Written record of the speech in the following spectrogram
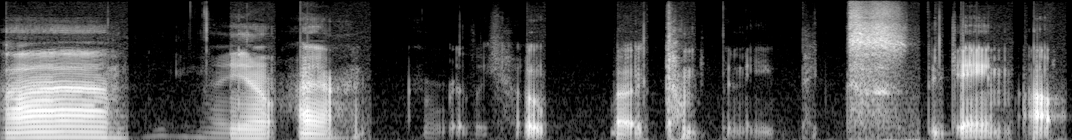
um, you know, I, I really hope a company picks the game up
